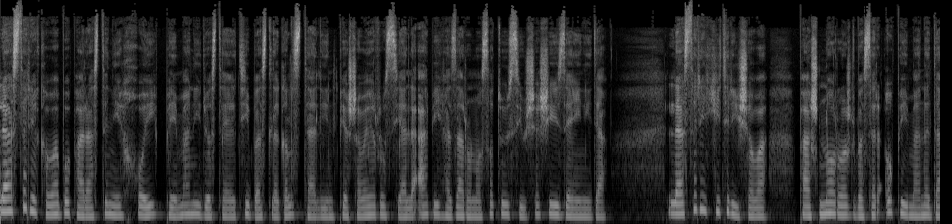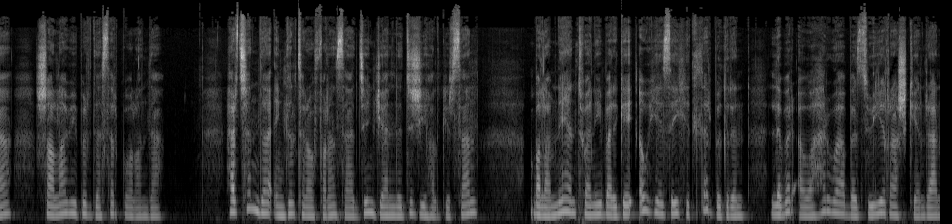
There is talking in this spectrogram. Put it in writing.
لە سەرێکەوە بۆ پاراستنی خۆی پەیمانی دۆستایەتی بەست لەگەڵ ستالین پێشەوای ڕووسیا لە ئابی هەزار و نۆ سەد و سی و شەش ی زایینیدا. لە سەرێکی تریشەوە پاش نۆ ڕۆژ بەسەر ئەو پەیمانەدا شاڵاوی بردە سەر پۆڵەندا. هەرچەندە ئینگلترا و فەرەنسا جەنگیان لە دژی هەڵگیرسان، بەڵام نەیانتوانی بەرگەی ئەو هێزەی هیتلەر بگرن لەبەر ئەوە هەروا بە زوویی ڕاشکێنران.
